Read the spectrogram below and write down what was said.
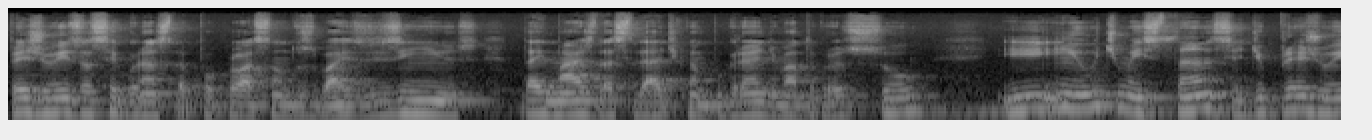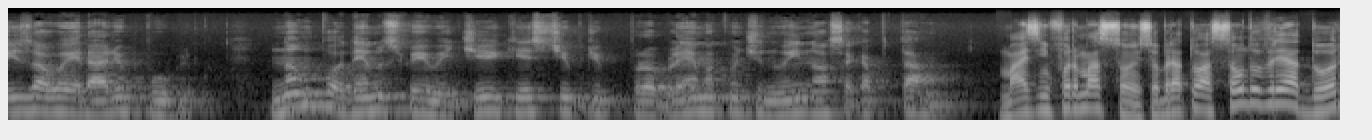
Prejuízo à segurança da população dos bairros vizinhos, da imagem da cidade de Campo Grande, Mato Grosso do Sul e, em última instância, de prejuízo ao erário público. Não podemos permitir que esse tipo de problema continue em nossa capital. Mais informações sobre a atuação do vereador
